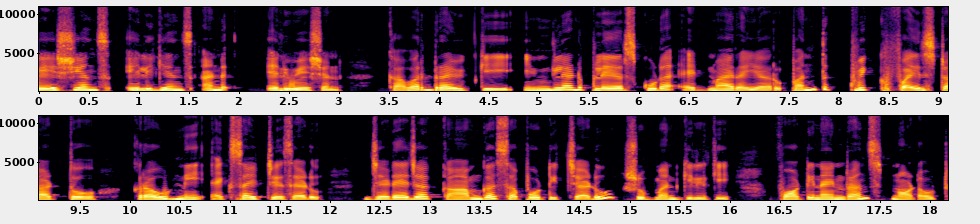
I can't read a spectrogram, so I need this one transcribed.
patience elegance and elevation! Cover డ్రైవ్కి ఇంగ్లాండ్ ప్లేయర్స్ కూడా అడ్మైర్ అయ్యారు. పంత్ క్విక్ ఫైర్ స్టార్ట్తో క్రౌడ్ని ఎక్సైట్ చేశాడు. జడేజా కామ్గా సపోర్ట్ ఇచ్చాడు శుభ్మన్ గిల్కి. Forty nine runs not out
